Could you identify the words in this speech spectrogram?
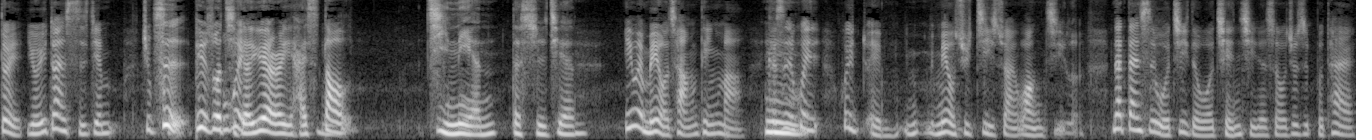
对，有一段时间就是，譬如说几个月而已，还是到几年的时间？因为没有常听嘛。可是会会诶，没有去计算，忘记了。那但是我记得我前期的时候就是不太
